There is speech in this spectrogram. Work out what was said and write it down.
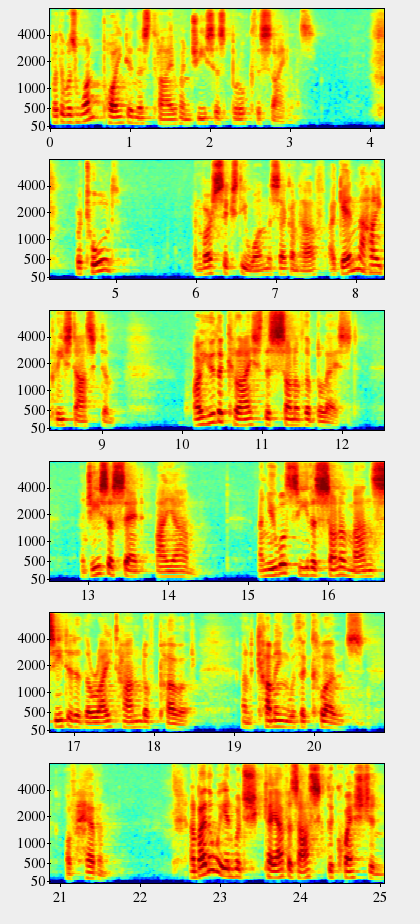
But there was one point in this trial when Jesus broke the silence. We're told in verse 61, the second half, again the high priest asked him, Are you the Christ, the Son of the Blessed? And Jesus said, I am. And you will see the Son of Man seated at the right hand of power and coming with the clouds of heaven. And by the way in which Caiaphas asked the question,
